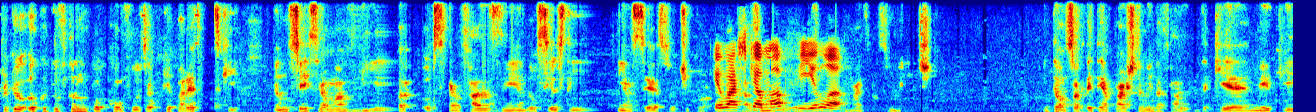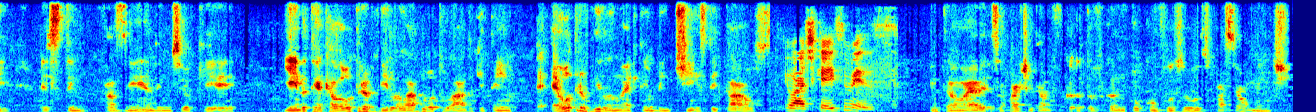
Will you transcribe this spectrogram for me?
Porque eu, eu tô ficando um pouco confuso, é porque parece que. Eu não sei se é uma vila, ou se é uma fazenda, ou se eles têm acesso, tipo. Eu acho que é uma vila. Mais facilmente. Então, só que tem a parte também da fa- que é meio que eles têm fazenda e não sei o quê. E ainda tem aquela outra vila lá do outro lado que tem. É é outra vila, não é? Que tem o dentista e tal. Eu acho que é isso mesmo. Então, é, essa parte então, eu tô ficando um pouco confuso espacialmente.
